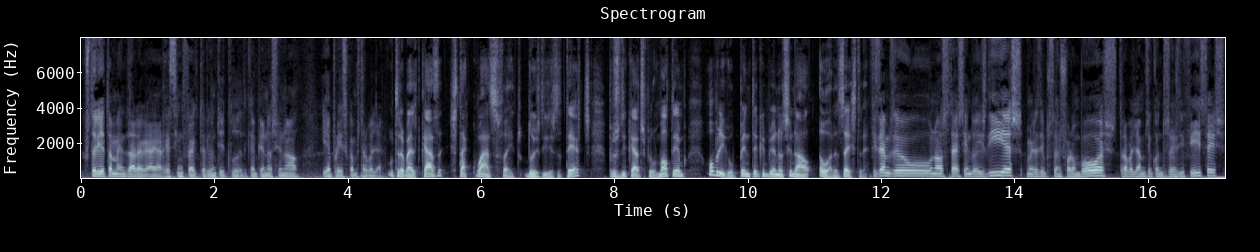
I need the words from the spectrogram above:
Gostaria também de dar à Racing Factory um título de campeão nacional e é para isso que vamos trabalhar. O trabalho de casa está quase feito. Dois dias de testes, prejudicados pelo mau tempo, obriga o pentacampeão nacional a horas extra. Fizemos o nosso teste em dois dias, as primeiras impressões foram boas, trabalhamos em condições difíceis,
